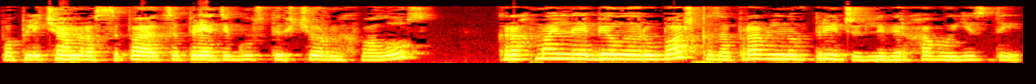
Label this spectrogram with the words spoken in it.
По плечам рассыпаются пряди густых черных волос, крахмальная белая рубашка заправлена в бриджи для верховой езды.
